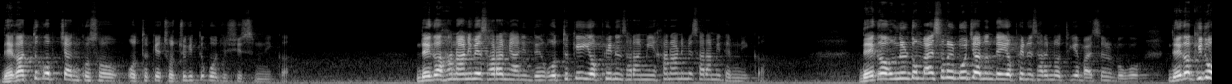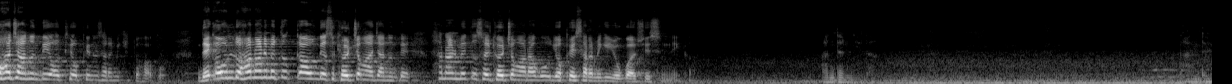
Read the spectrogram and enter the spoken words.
내가 뜨겁지 않고서 어떻게 저쪽이 뜨거워질 수 있습니까? 내가 하나님의 사람이 아닌데 어떻게 옆에 있는 사람이 하나님의 사람이 됩니까? 내가 오늘도 말씀을 보지 않는데 옆에 있는 사람이 어떻게 말씀을 보고 내가 기도하지 않는데 어떻게 옆에 있는 사람이 기도하고 내가 오늘도 하나님의 뜻 가운데서 결정하지 않는데 하나님의 뜻을 결정하라고 옆에 사람에게 요구할 수 있습니까? 안 됩니다. 안 돼요.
